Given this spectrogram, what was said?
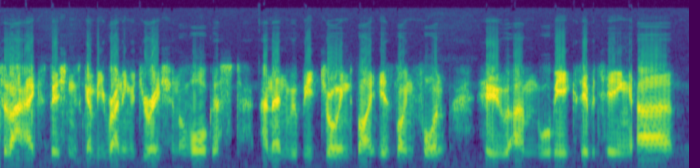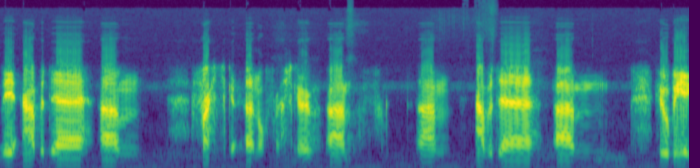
so that exhibition is going to be running a duration of August, and then we'll be joined by Isloin Fawn, who um, will be exhibiting uh, the Aberdare um, fresco, uh, not fresco, um, um, Aberdare, um, who will be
